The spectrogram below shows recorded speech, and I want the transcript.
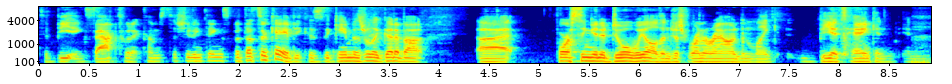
to be exact when it comes to shooting things. But that's okay because the game is really good about uh, forcing you to dual wield and just run around and like be a tank and, and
